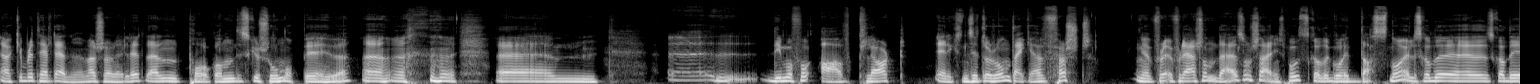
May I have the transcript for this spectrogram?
jeg har ikke blitt helt enig med meg sjøl heller. Det er en pågående diskusjon oppi huet. Ehm, eh, de må få avklart Eriksens situasjon, tenker jeg først. For, for det, er sånn, det er et sånn skjæringspunkt. Skal det gå i dass nå, eller skal, det, skal, de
